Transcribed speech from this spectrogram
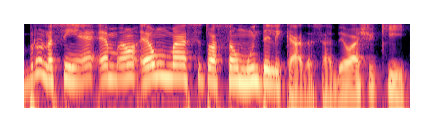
Bruno, assim, é, é, é uma situação muito delicada, sabe? Eu acho que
